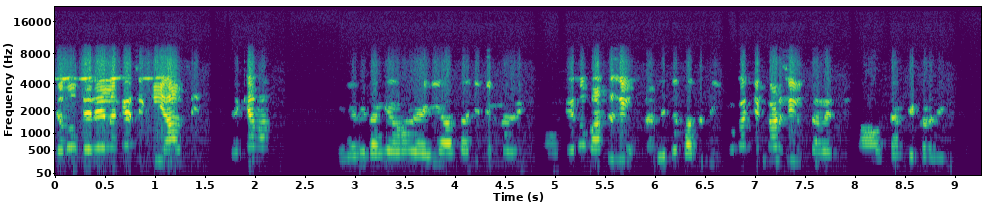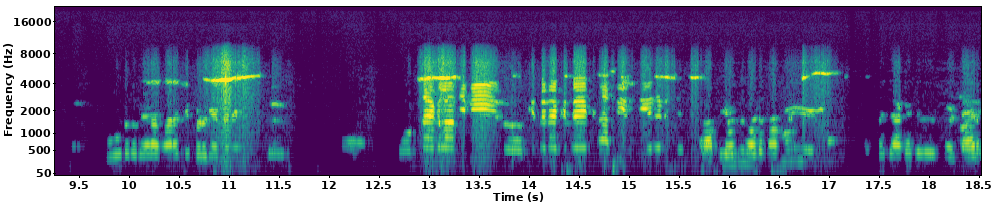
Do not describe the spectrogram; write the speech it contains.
ਜਦੋਂ ਦਿਨੇ ਲੰਘੇ ਸੀ ਕੀ ਹਾਲ ਸੀ? ਦੇਖਿਆ ਵਾ ਇਹਨੇ ਵੀ ਲੰਘੇ ਉਹਨੂੰ ਇਹੀ ਹਾਲ ਤਾਂ ਜੀ ਜਿੰਨੇ ਵੀ ਇਹ ਤੋਂ ਵੱਧ ਸੀ ਉਸ ਟਾਈਮ ਇਹਦੇ ਵੱਧ ਸੀ। ਕਿਉਂਕਿ ਚਿੱਕੜ ਸੀ ਉਸ ਟਾਈਮ ਆ ਉਸ ਟਾਈਮ ਟਿਕੜ ਦੀ ਬੂਟ ਵਗੈਰਾ ਸਾਰੇ ਲਿਬੜ ਗਏ ਮੇਰੇ। ਮੋਟਰਸਾਈਕਲਾਂ ਦੀ ਵੀ ਅਹ, ਕਿਤੇ ਨਾ ਕਿਤੇ ਖਰਾਬੀ ਹੁੰਦੀ ਹੈ ਇਹਦੇ ਵਿੱਚ। ਰਾਤੀ ਹੁੰਦੀ ਤੁਹਾਡੇ ਸਾਹਮਣੇ ਹੀ ਹੈ ਜੀ। ਉੱਥੇ ਜਾ ਕੇ ਜਦੋਂ ਟਾਇਰ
